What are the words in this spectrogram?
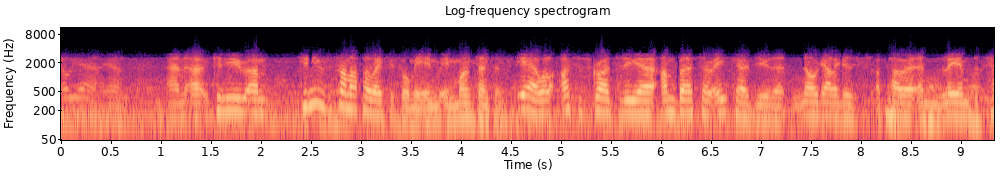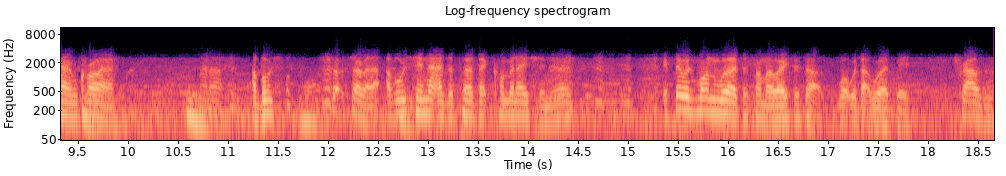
Oh, yeah, yeah. And uh, can you um, can you sum up Oasis for me in, in one sentence? Yeah, well, I subscribe to the uh, Umberto Eco view that Noel Gallagher's a poet and Liam's a town crier. I've always, so, sorry about that. I've always seen that as a perfect combination, you know. If there was one word to sum Oasis up, what would that word be? Trousers.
